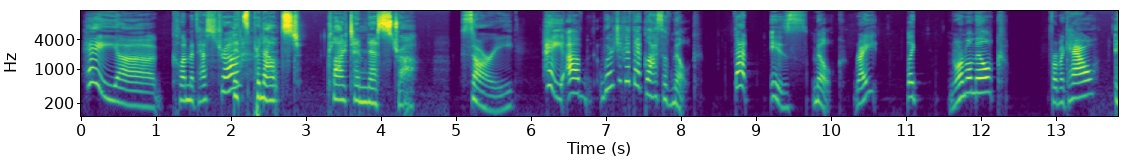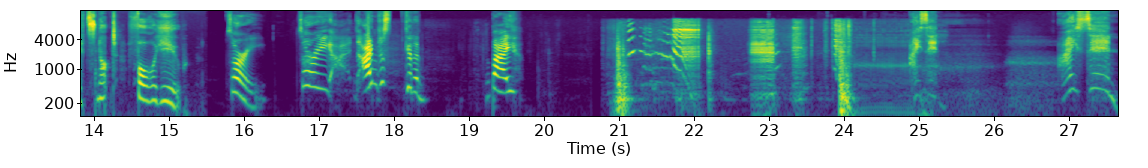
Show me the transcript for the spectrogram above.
Hey, uh, Clementestra? It's pronounced Clytemnestra. Sorry. Hey, um, where'd you get that glass of milk? That is milk, right? Like normal milk? From a cow? It's not for you. Sorry. Sorry, I, I'm just gonna. Bye. Eisen! Eisen!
